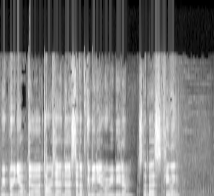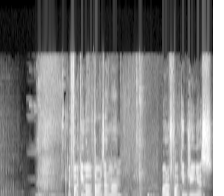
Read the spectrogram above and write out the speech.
We bring up the Tarzan uh, stand-up comedian when we beat him. It's the best feeling. I fucking love Tarzan, man. What a fucking genius.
